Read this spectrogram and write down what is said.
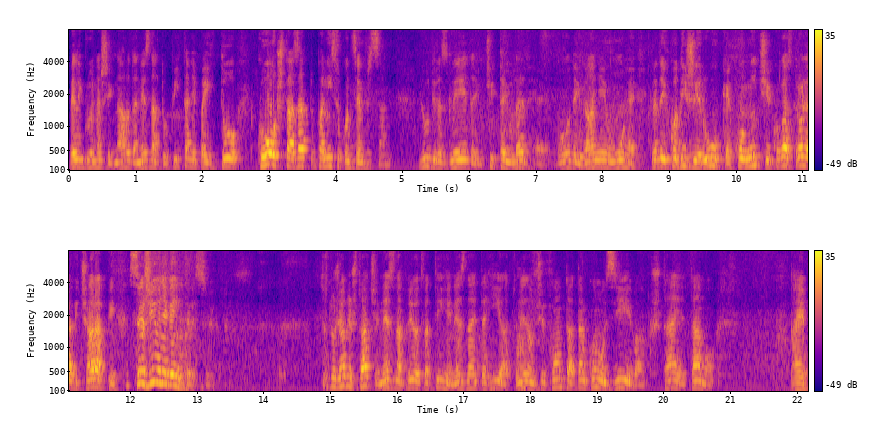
Velik broj naših naroda ne zna to pitanje, pa ih to košta, zato, pa nisu koncentrisani. Ljudi razgledaju, čitaju levhe, vode i ganjaju muhe, gledaju ko diže ruke, ko miči, koga stroljavi čarapi, sve živo njega interesuje. Zato što jadni šta će, ne zna prijot Fatihe, ne zna etahijatu, ne zna će konta, tam kono zjeva, šta je tamo. Pa je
